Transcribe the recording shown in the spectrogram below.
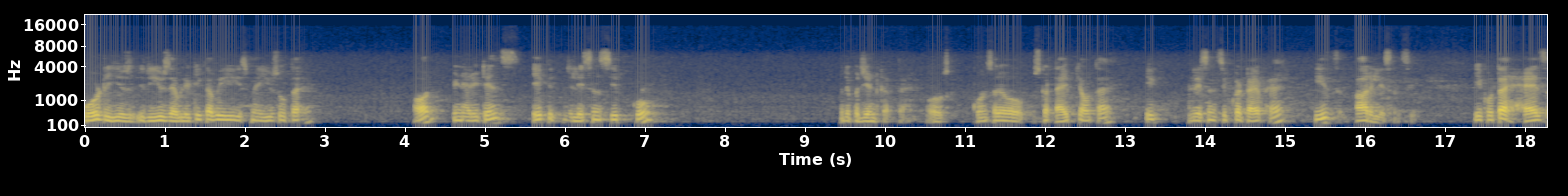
कोड reusability का भी इसमें यूज़ होता है और inheritance एक रिलेशनशिप को रिप्रेजेंट करता है और कौन सा उसका टाइप क्या होता है एक रिलेशनशिप का टाइप है इज़ आ रिलेशनशिप एक होता है हैज़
